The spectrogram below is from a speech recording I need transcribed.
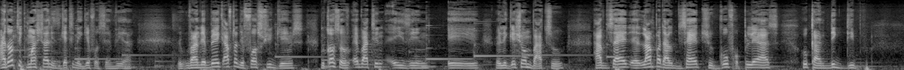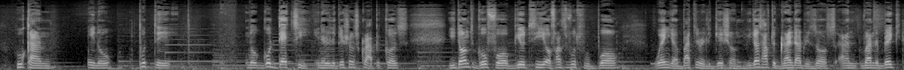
I don't think Martial is getting a game for Sevilla. Van der Beek, after the first few games, because of Everton is in a relegation battle, have decided uh, Lampard has decided to go for players who can dig deep, who can, you know, put the, you know, go dirty in a relegation scrap because you don't go for beauty or fanciful football when you're battling relegation. You just have to grind out results, and Van der Beek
